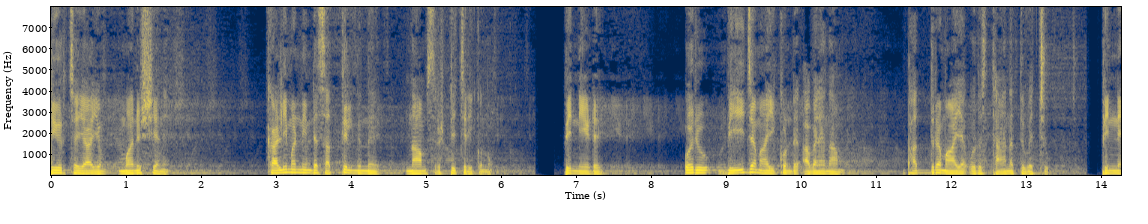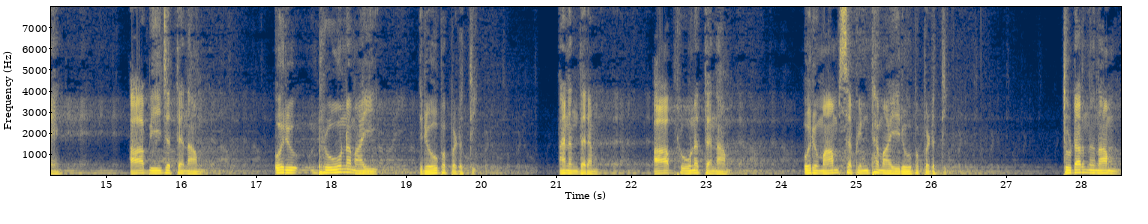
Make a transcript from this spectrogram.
തീർച്ചയായും മനുഷ്യന് കളിമണ്ണിന്റെ സത്തിൽ നിന്ന് നാം സൃഷ്ടിച്ചിരിക്കുന്നു. പിന്നീട് ഒരു ബീജമായിക്കൊണ്ട് അവനെ നാം ഭദ്രമായ ഒരു സ്ഥാനത്ത് വെച്ചു. പിന്നെ ആ ബീജത്തെ നാം ഒരു ഭ്രൂണമായി രൂപപ്പെടുത്തി. അനന്തരം ആ ഭ്രൂണത്തെ നാം ഒരു മാംസപിണ്ഡമായി രൂപപ്പെടുത്തി. തുടർന്ന് നാം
